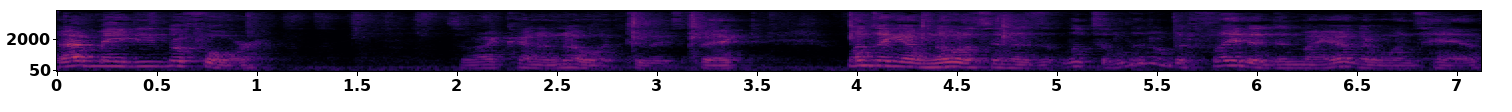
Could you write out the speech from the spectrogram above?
I've made these before, so I kind of know what to expect. One thing I'm noticing is it looks a little deflated than my other ones have.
